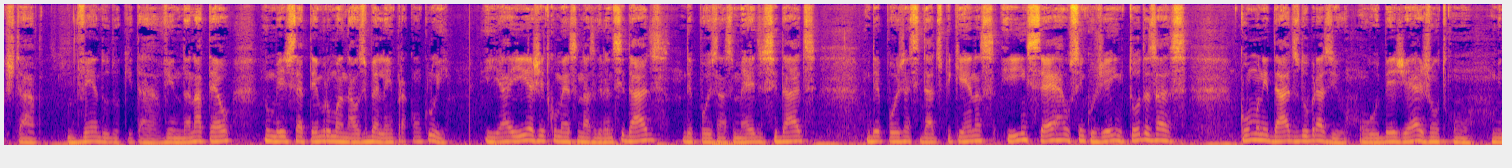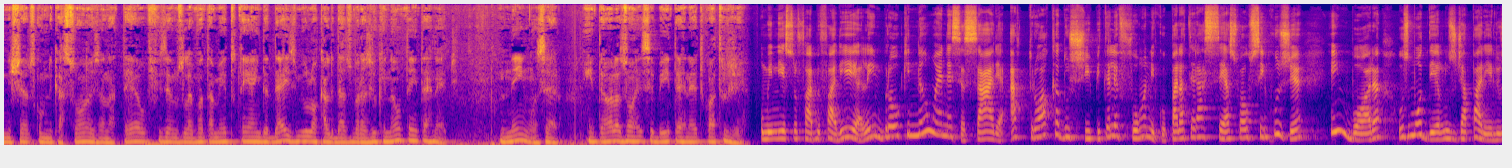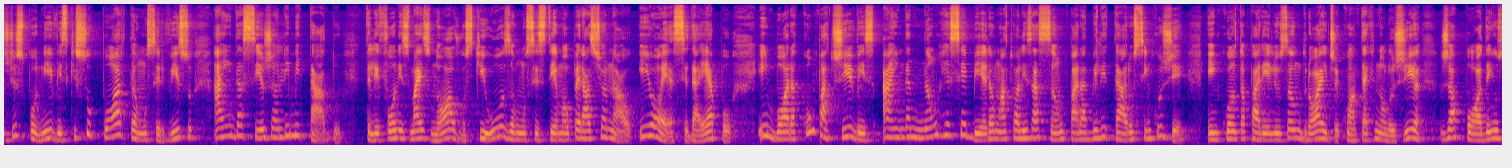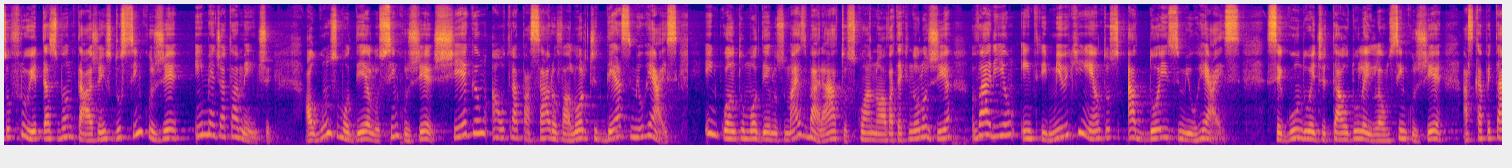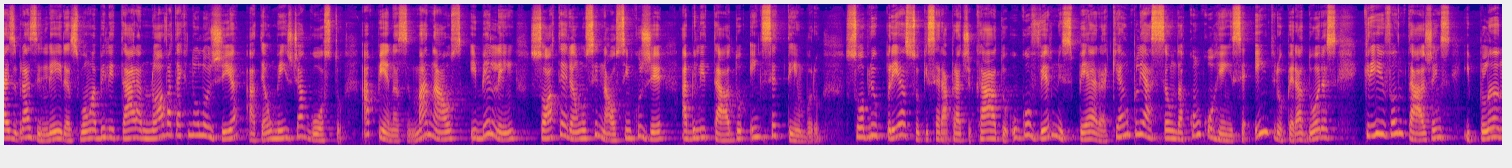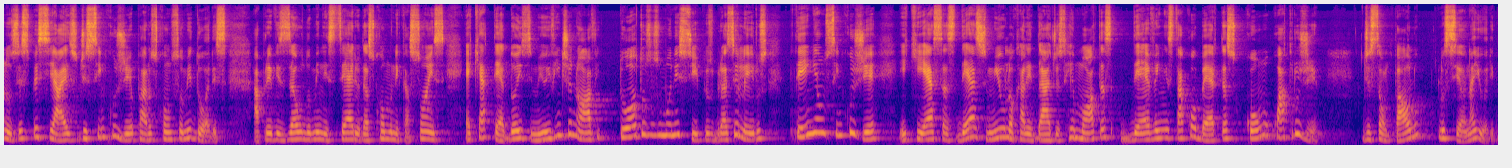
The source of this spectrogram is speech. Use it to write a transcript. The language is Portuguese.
está vendo do que está vindo da Anatel, no mês de setembro Manaus e Belém para concluir. E aí a gente começa nas grandes cidades, depois nas médias cidades, depois nas cidades pequenas e encerra o 5G em todas as comunidades do Brasil. O IBGE, junto com o Ministério das Comunicações, a Anatel, fizemos o levantamento, tem ainda 10 mil localidades do Brasil que não tem internet. Nenhuma, zero. Então elas vão receber internet 4G. O ministro Fábio Faria lembrou que não é necessária a troca do chip telefônico para ter acesso ao 5G, embora os modelos de aparelhos disponíveis que suportam o serviço ainda seja limitado. Telefones mais novos que usam o sistema operacional iOS da Apple, embora compatíveis, ainda não receberam atualização para habilitar o 5G, enquanto aparelhos Android com a tecnologia já podem usufruir das vantagens do 5G 5G imediatamente. Alguns modelos 5G chegam a ultrapassar o valor de 10 mil reais enquanto modelos mais baratos com a nova tecnologia variam entre R$ 1.500 a R$ 2.000. Segundo o edital do leilão 5G, as capitais brasileiras vão habilitar a nova tecnologia até o mês de agosto. Apenas Manaus e Belém só terão o sinal 5G habilitado em setembro. Sobre o preço que será praticado, o governo espera que a ampliação da concorrência entre operadoras crie vantagens e planos especiais de 5G para os consumidores. A previsão do Ministério das Comunicações é que até 2029 todos os municípios brasileiros tenham 5G e que essas 10 mil localidades remotas devem estar cobertas com o 4G. De São Paulo, Luciana Yuri.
